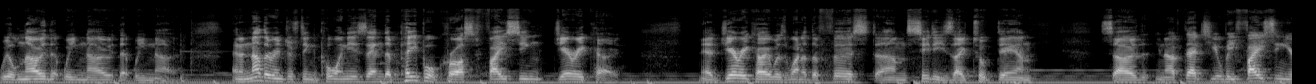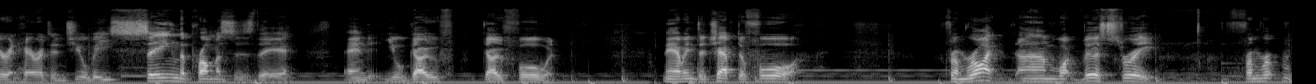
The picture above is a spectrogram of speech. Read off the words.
we'll know that we know that we know. And another interesting point is, and the people crossed facing Jericho. Now, Jericho was one of the first um, cities they took down. So, you know, if that's, you'll be facing your inheritance, you'll be seeing the promises there, and you'll go, go forward. Now, into chapter 4. From right, um, what, verse 3 from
